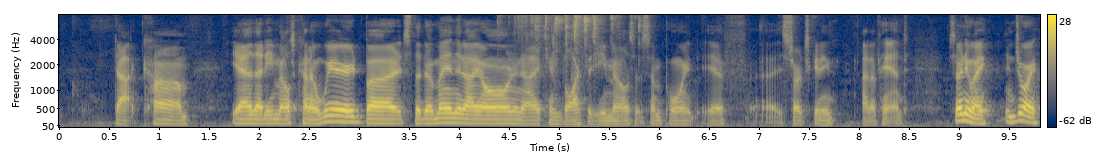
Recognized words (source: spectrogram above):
dot com. Yeah, that email is kind of weird, but it's the domain that I own, and I can block the emails at some point if uh, it starts getting out of hand. So, anyway, enjoy.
